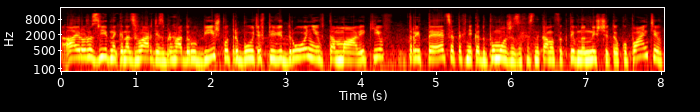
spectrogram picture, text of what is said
Аеророзвідники Нацгвардії з бригади Рубіж потребують FPV-дронів та мавіків. 3Т ця техніка допоможе захисникам ефективно нищити окупантів.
